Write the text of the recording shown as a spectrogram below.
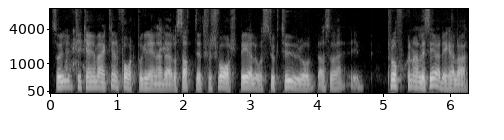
så fick han ju verkligen fart på grejerna där och satte ett försvarsspel och struktur och alltså professionaliserade hela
